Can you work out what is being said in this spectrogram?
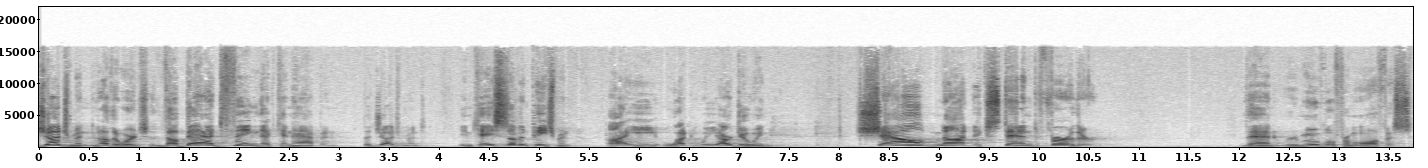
Judgment, in other words, the bad thing that can happen, the judgment, in cases of impeachment, i.e., what we are doing, shall not extend further than removal from office.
